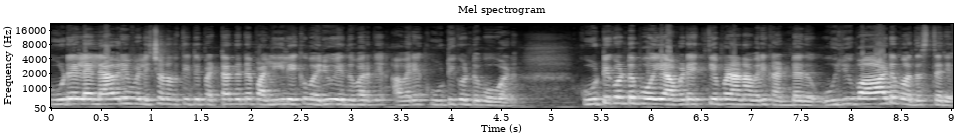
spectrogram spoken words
കൂടെയുള്ള എല്ലാവരെയും വിളിച്ചുണർത്തിയിട്ട് പെട്ടെന്ന് തന്നെ പള്ളിയിലേക്ക് വരൂ എന്ന് പറഞ്ഞ് അവരെ കൂട്ടിക്കൊണ്ടു പോവാണ്. കൂട്ടിക്കൊണ്ടുപോയി അവിടെ എത്തിയപ്പോഴാണ് അവർ കണ്ടത് ഒരുപാട് മതസ്ഥര്.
